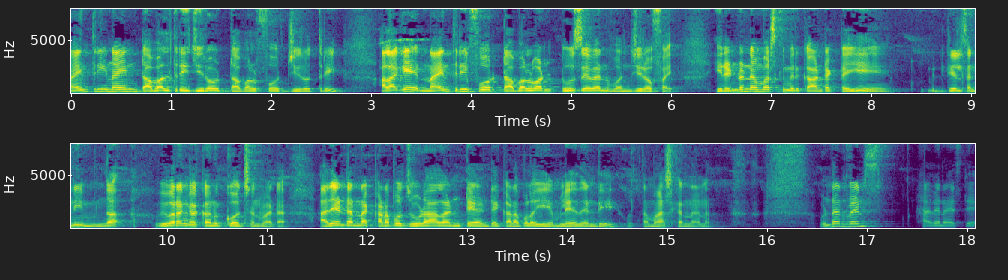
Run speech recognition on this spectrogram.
Nine three nine double three zero double four zero three అలాగే nine three four double one two seven one zero five ఈ రెండు నెంబర్స్కి మీరు కాంటాక్ట్ అయ్యి డీటెయిల్స్ అన్నీ ఇంకా వివరంగా కనుక్కోవచ్చు అనమాట అదేంటన్నా కడప చూడాలంటే అంటే కడపలో ఏం లేదండి. తమాష కన్నాను. ఉంటాను friends have a nice day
